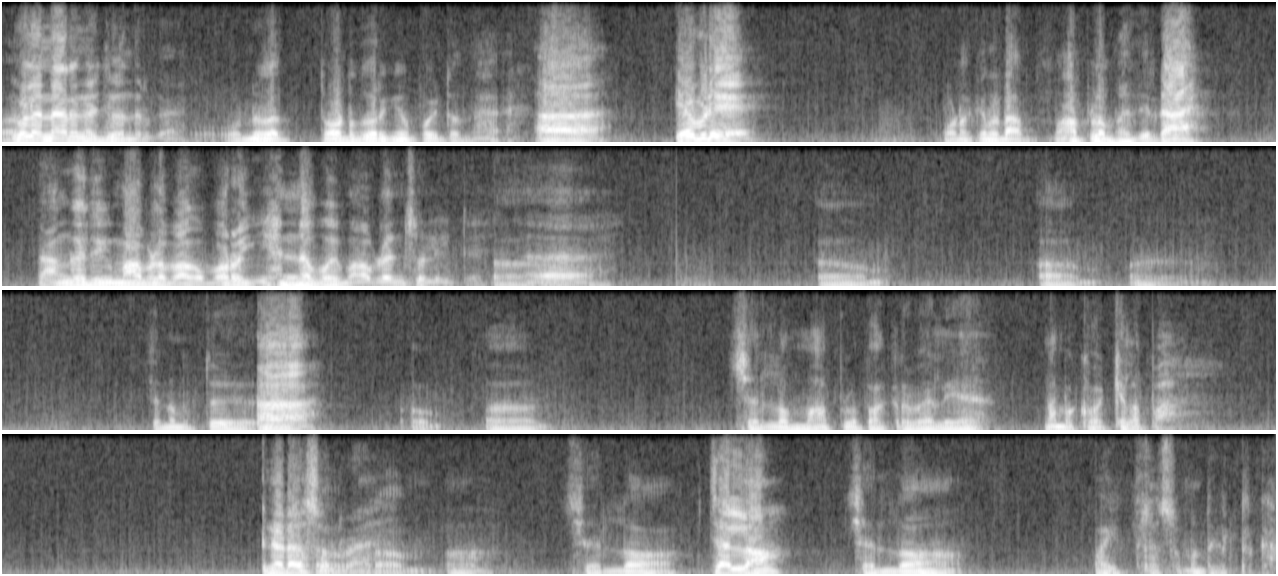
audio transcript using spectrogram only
இவ்வளவு நேரம் கழிச்சு வந்திருக்க? ஒண்ணு இல்ல தோட்டத்து வரைக்கும் போயிட்டு வந்தேன். எப்படி? உனக்கு என்னடா மாப்பிள்ள மாதிரி தங்கச்சிக்கு மாப்பிள்ளை பார்க்க போறோம். என்ன போய் மாப்பிள்ளைன்னு சொல்லிட்டு. சின்னமுத்து. செல்லம் மாப்பிள்ள பாக்குற வேலைய நமக்கு வைக்கலப்பா. என்னடா சொல்ற? செல்லம். செல்லம்? செல்லம் வயிற்றுல சுமந்துகிட்டு இருக்கா.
